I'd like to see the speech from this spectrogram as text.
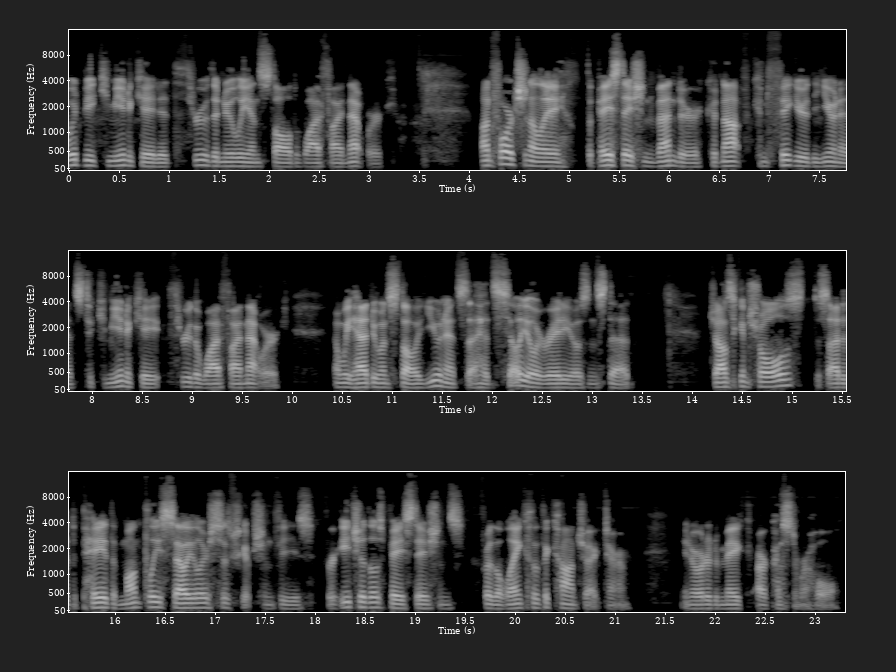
would be communicated through the newly installed Wi Fi network. Unfortunately, the pay station vendor could not configure the units to communicate through the Wi Fi network, and we had to install units that had cellular radios instead. Johnson Controls decided to pay the monthly cellular subscription fees for each of those pay stations for the length of the contract term in order to make our customer whole.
